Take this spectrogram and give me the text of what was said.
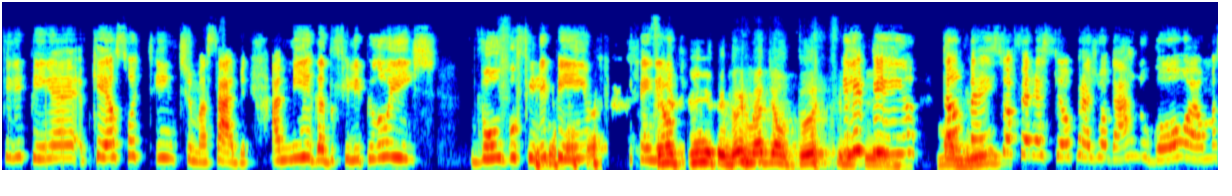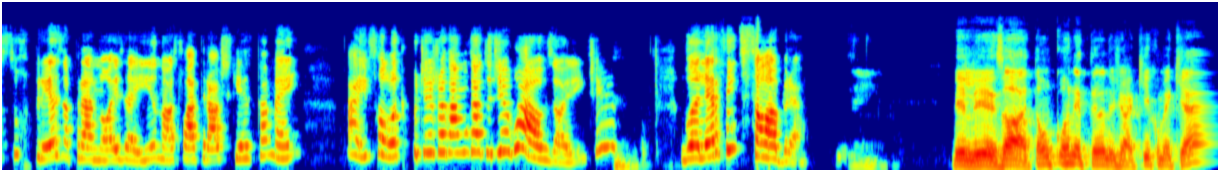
Filipinho é porque eu sou íntima, sabe? Amiga do Felipe Luiz, vulgo Filipinho, entendeu? Filipinho tem dois metros de altura. Filipinho, Filipinho também se ofereceu para jogar no gol, é uma surpresa para nós aí, nosso lateral esquerdo também. Aí falou que podia jogar no lugar do Diego Alves, ó. A gente. Goleiro tem de sobra. Beleza, ó, estão cornetando já aqui, como é que é?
